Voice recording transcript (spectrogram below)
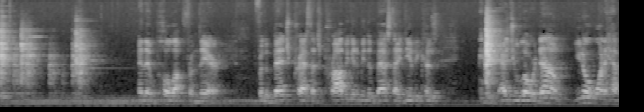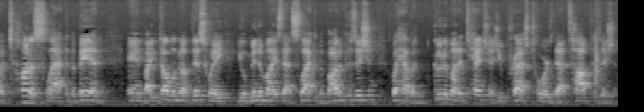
and then pull up from there. For the bench press, that's probably going to be the best idea because as you lower down, you don't want to have a ton of slack in the band. And by doubling it up this way, you'll minimize that slack in the bottom position, but have a good amount of tension as you press towards that top position.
